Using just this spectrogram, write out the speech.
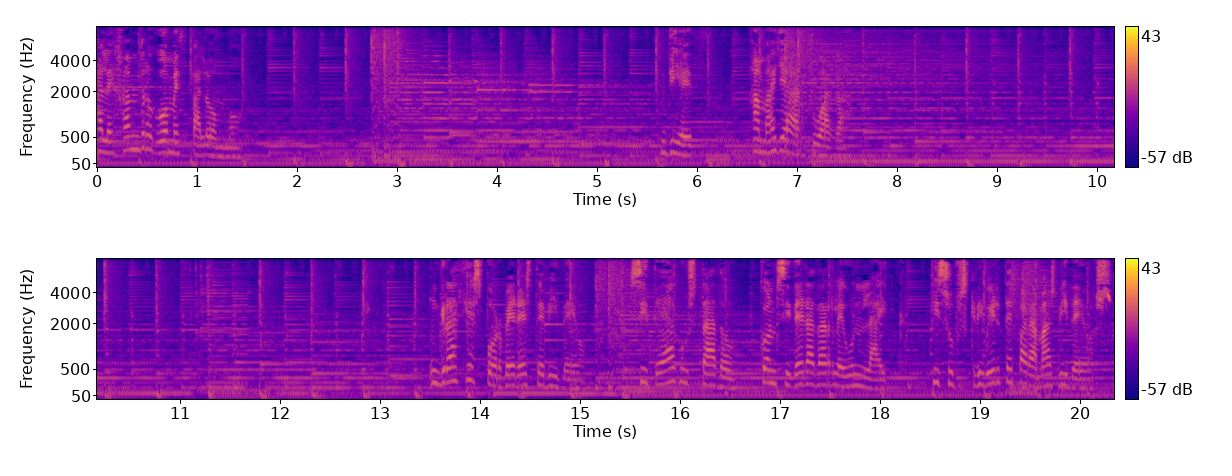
Alejandro Gómez Palomo. 10. Amaya Arzuaga. Gracias por ver este video. Si te ha gustado, considera darle un like, y suscribirte para más videos.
